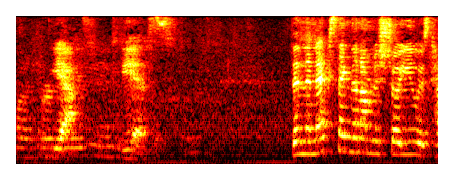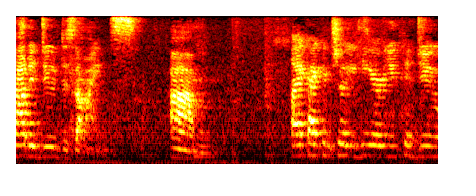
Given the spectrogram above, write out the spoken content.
Just for fun birthdays? Yeah. Yes. Then the next thing that I'm going to show you is how to do designs. Um, like I can show you here, you can do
